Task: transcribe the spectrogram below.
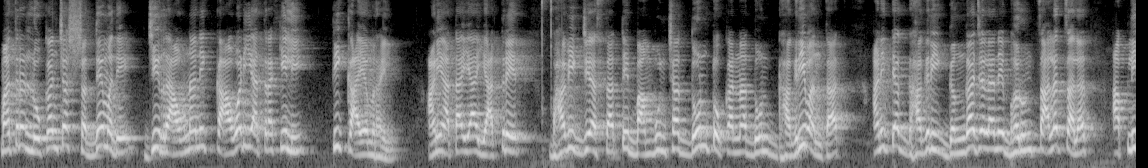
मात्र लोकांच्या श्रद्धेमध्ये जी रावणाने कावड यात्रा केली ती कायम राहिली. आणि आता या यात्रेत भाविक जे असतात ते बांबूंच्या दोन टोकांना दोन घागरी बांधतात आणि त्या घागरी गंगाजलाने भरून चालत चालत आपली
